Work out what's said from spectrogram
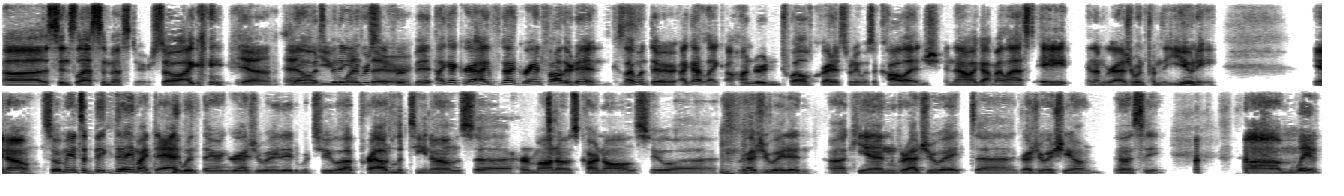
Uh since last semester. So I Yeah, no, it's been a university for a bit. I got gra- I've got grandfathered in because I went there. I got like 112 credits when it was a college, and now I got my last eight, and I'm graduating from the uni. You know, so I mean, it's a big day. My dad went there and graduated. We're two uh, proud Latinos, uh, hermanos carnals, who uh, graduated. Uh, Kien graduate, uh, graduation. Uh, see, um, Wait,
